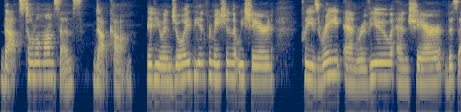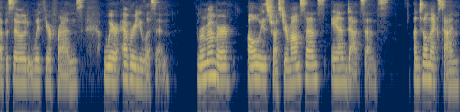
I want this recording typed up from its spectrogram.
that's totalmomsense.com. if you enjoyed the information that we shared, please rate and review and share this episode with your friends wherever you listen. Remember, always trust your mom sense and dad sense. Until next time,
